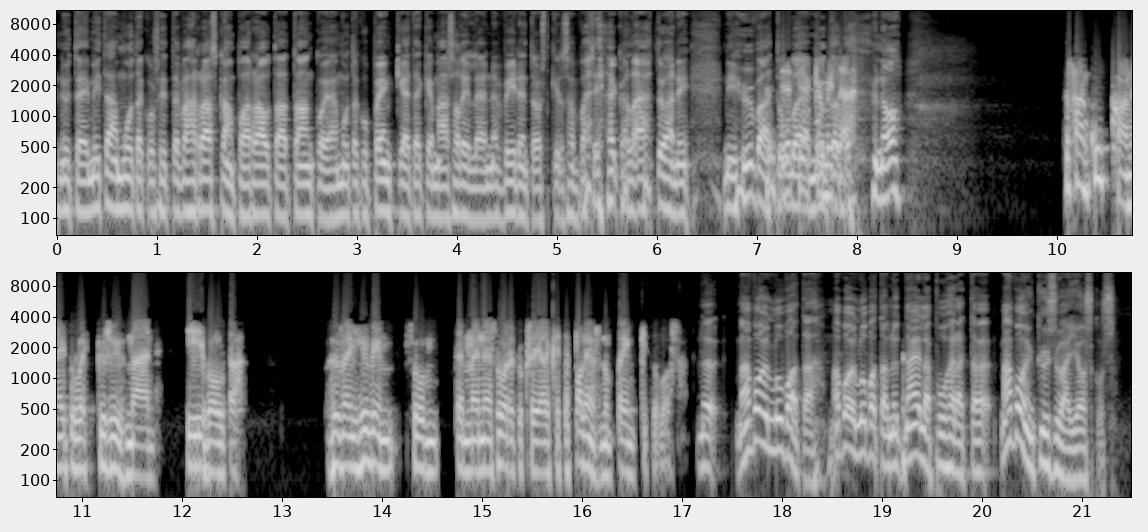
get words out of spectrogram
nyt ei mitään muuta kuin sitten vähän raskaampaa rautaa tankoja ja muuta kuin penkkiä tekemään salille ennen 15 kilsan väliaika lähtöä, niin, niin hyvä tulee. Mutta, mitä? No? Tässähän kukaan ei tule kysymään Iivolta hyvin, hyvin sun suorituksen jälkeen, että paljon sinun penkki tulossa. No mä voin luvata, mä voin luvata nyt näillä puheilla, että mä voin kysyä joskus.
